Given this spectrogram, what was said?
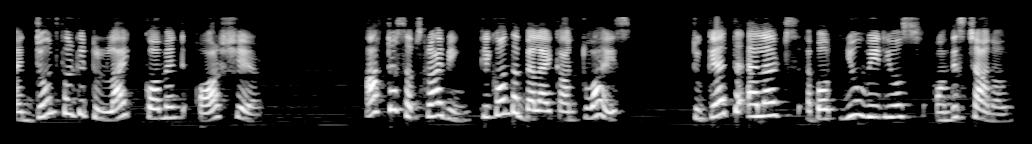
and don't forget to like, comment or share. After subscribing, click on the bell icon twice to get the alerts about new videos on this channel.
